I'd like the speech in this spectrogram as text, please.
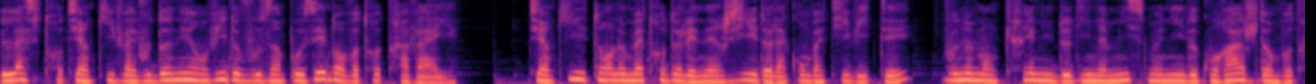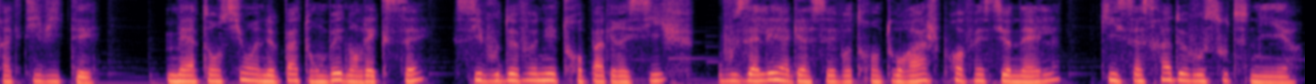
L'astre tient qui va vous donner envie de vous imposer dans votre travail. Tient qui étant le maître de l'énergie et de la combativité, vous ne manquerez ni de dynamisme ni de courage dans votre activité. Mais attention à ne pas tomber dans l'excès, si vous devenez trop agressif, vous allez agacer votre entourage professionnel, qui cessera de vous soutenir.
